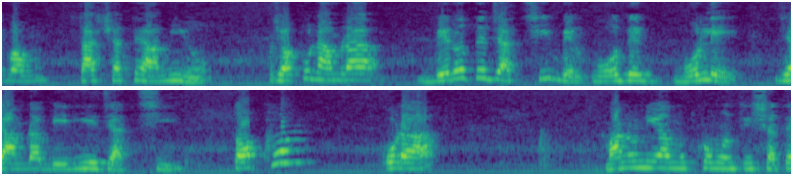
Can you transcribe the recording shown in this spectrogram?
এবং তার সাথে আমিও, যখন আমরা বেরোতে যাচ্ছি ওদের বলে যে আমরা বেরিয়ে যাচ্ছি, তখন ওরা মাননীয় মুখ্যমন্ত্রীর সাথে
